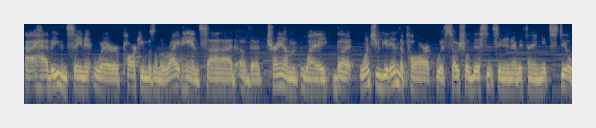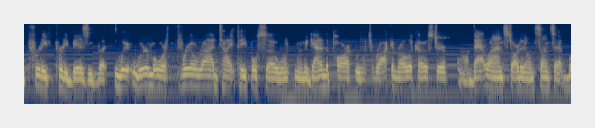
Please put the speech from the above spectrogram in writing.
I have even seen it where parking was on the right hand side of the tramway. But once you get in the park with social distancing and everything, it's still pretty pretty busy. But we're, we're more thrill ride type people, so when, when we got in the park, we went to Rock and Roller Coaster. Uh, that line started on Sunset Boulevard,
